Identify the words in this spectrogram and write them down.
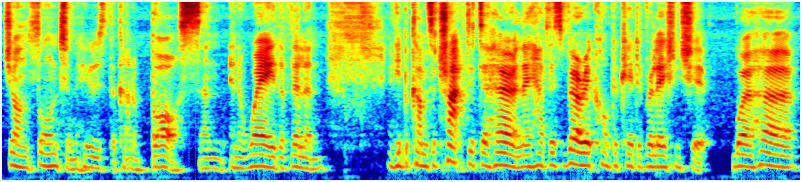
John Thornton, who's the kind of boss and in a way the villain, and he becomes attracted to her, and they have this very complicated relationship where her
